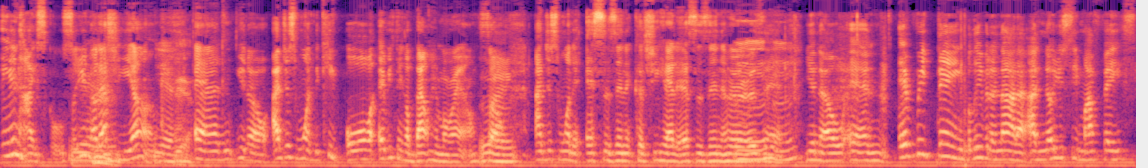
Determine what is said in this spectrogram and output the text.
in high school, so you know that's young. Yeah. Yeah. And you know, I just wanted to keep all everything about him around. So Right. I just wanted S's in it because she had S's in hers, Mm-hmm. and you know, and everything. Believe it or not, I, I know you see my face,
